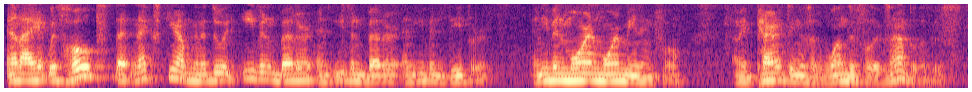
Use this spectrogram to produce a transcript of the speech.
and I with hopes that next year I'm going to do it even better and even better and even deeper, and even more and more meaningful. I mean, parenting is a wonderful example of this.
